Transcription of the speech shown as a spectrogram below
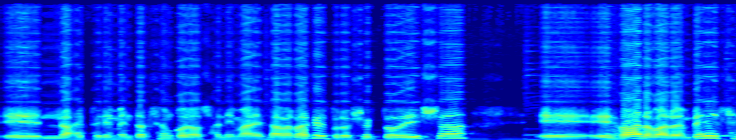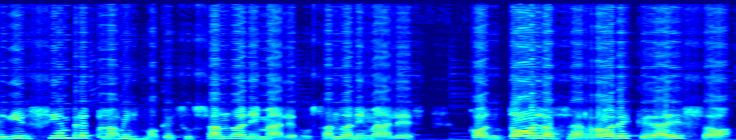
eh, la experimentación con los animales. La verdad que el proyecto de ella eh, es bárbaro. En vez de seguir siempre con lo mismo, que es usando animales, usando animales, con todos los errores que da eso.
